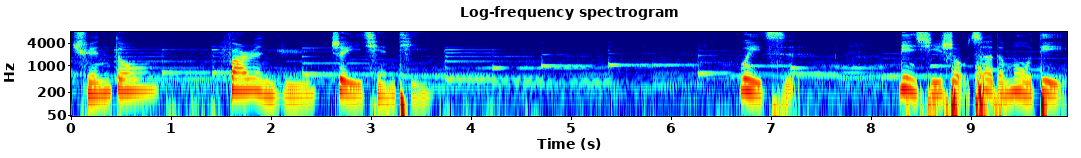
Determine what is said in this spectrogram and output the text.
全都发轫于这一前提。为此，练习手册的目的。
